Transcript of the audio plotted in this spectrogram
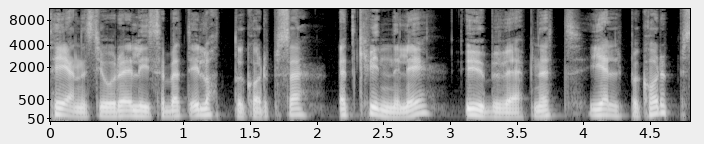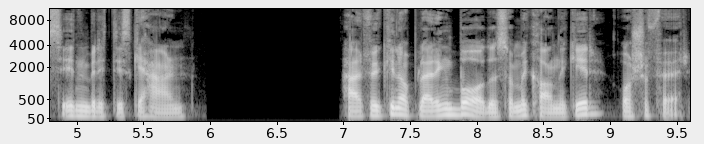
tjenestegjorde Elisabeth i lottekorpset, et kvinnelig, ubevæpnet hjelpekorps i den britiske hæren. Her fikk hun opplæring både som mekaniker og sjåfør.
